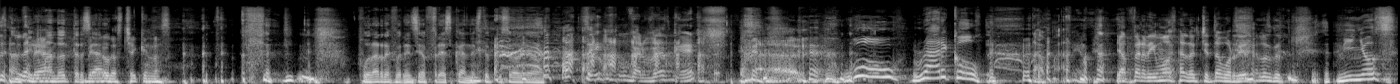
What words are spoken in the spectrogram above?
Están filmando el tercero. Véanlos, chéquenlos. Pura referencia fresca en este episodio. Sí, súper fresca, ¿eh? ¡Wow! ¡Radical! Ya perdimos al 80% de los niños.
